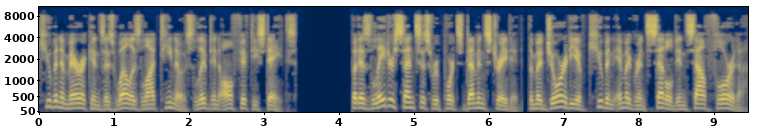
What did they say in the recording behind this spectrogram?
Cuban Americans as well as Latinos lived in all 50 states. But as later census reports demonstrated, the majority of Cuban immigrants settled in South Florida.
